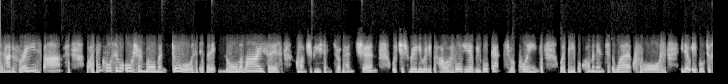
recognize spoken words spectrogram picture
to kind of raise that. But I think also what auto enrolment does is that it normalizes contributing to a pension, which is really, really powerful. You know, we will get to a point where people coming into the workforce, you know, it will just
